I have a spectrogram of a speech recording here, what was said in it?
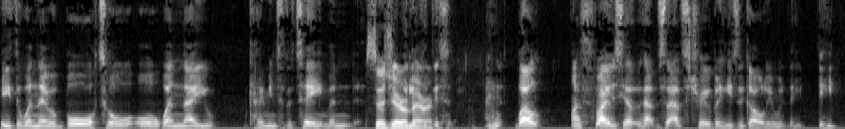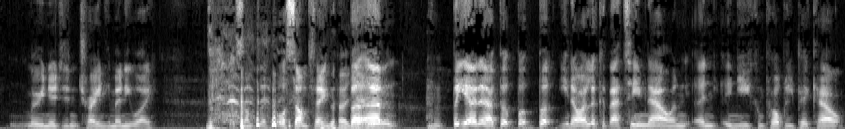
either when they were bought or, or when they came into the team. And Sergio Romero. This, well, I suppose yeah, that's that's true, but he's a goalie. He, he Mourinho didn't train him anyway, or something, or something. But yeah, um, yeah. but yeah, no, but but but you know, I look at that team now, and, and and you can probably pick out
